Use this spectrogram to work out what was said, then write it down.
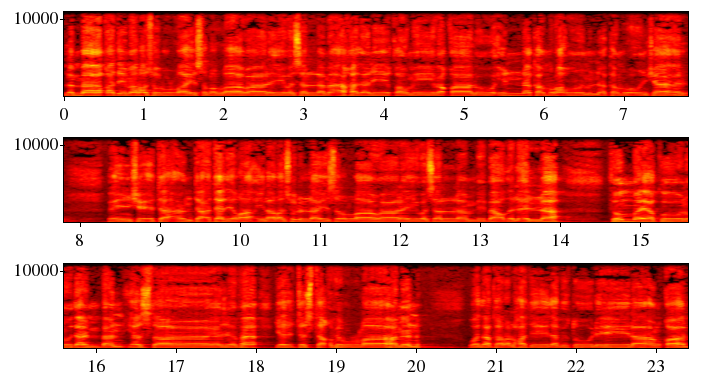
لما قدم رسول الله صلى الله عليه وسلم أخذني قومي فقالوا إنك امرؤ إنك امرؤ شاعر. فإن شئت أن تعتذر إلى رسول الله صلى الله عليه وسلم ببعض العلة ثم يكون ذنبا تستغفر الله منه. وذكر الحديث بطوله إلى أن قال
